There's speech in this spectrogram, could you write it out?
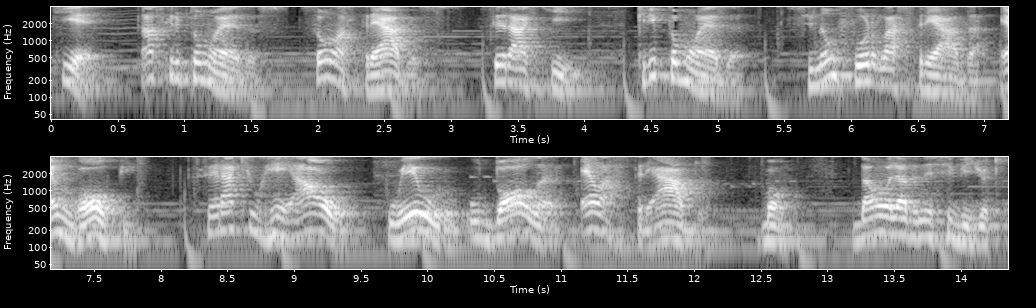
que é: as criptomoedas são lastreadas? Será que criptomoeda, se não for lastreada, é um golpe? Será que o real, o euro, o dólar é lastreado? Bom, dá uma olhada nesse vídeo aqui.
